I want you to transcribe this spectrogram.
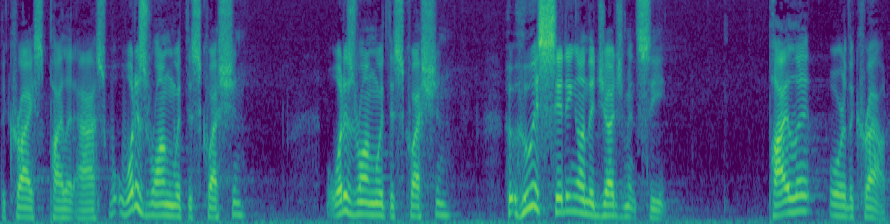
the Christ? Pilate asked. What is wrong with this question? What is wrong with this question? Who, who is sitting on the judgment seat? Pilate or the crowd?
